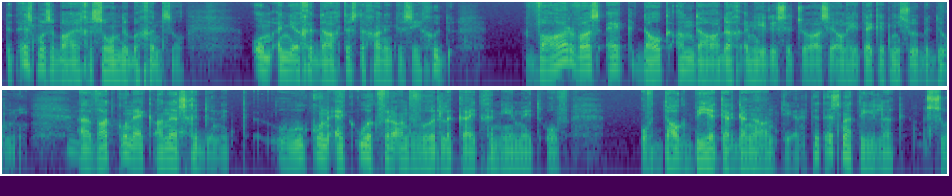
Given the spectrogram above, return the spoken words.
Dit is mos 'n baie gesonde beginsel om in jou gedagtes te gaan en te sê, "Goed, waar was ek dalk aandadig in hierdie situasie al het ek dit nie so bedoel nie. Uh, wat kon ek anders gedoen het? Hoe kon ek ook verantwoordelikheid geneem het of of dalk beter dinge hanteer het? Dit is natuurlik so.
